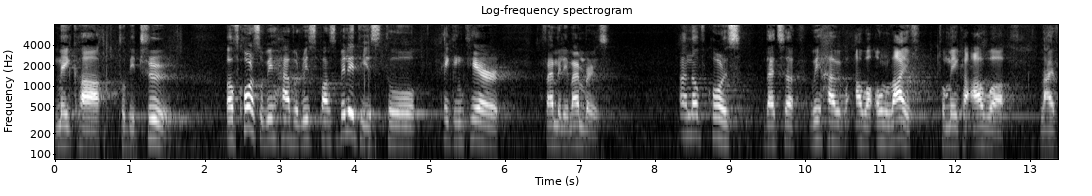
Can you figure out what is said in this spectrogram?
make uh, to be true. Of course, we have responsibilities to taking care family members. And of course, that uh, we have our own life to make our life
